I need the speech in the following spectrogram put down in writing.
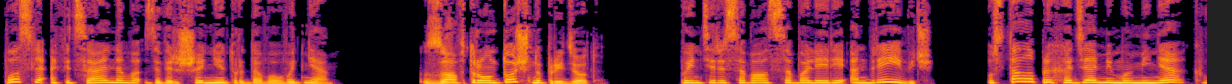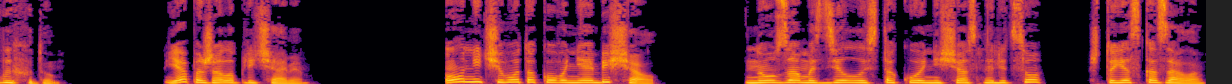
после официального завершения трудового дня. «Завтра он точно придет?» Поинтересовался Валерий Андреевич, устало проходя мимо меня к выходу. Я пожала плечами. Он ничего такого не обещал. Но у зама сделалось такое несчастное лицо, что я сказала:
